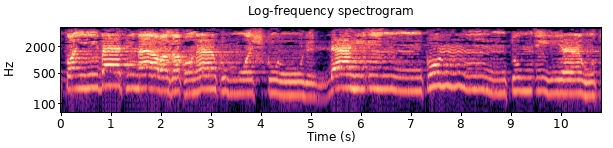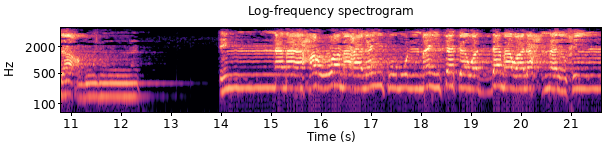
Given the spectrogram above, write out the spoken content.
طيبات ما رزقناكم واشكروا لله إن كنتم إياه تعبدون. إنما حرم عليكم الميتة والدم ولحم الخنزير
